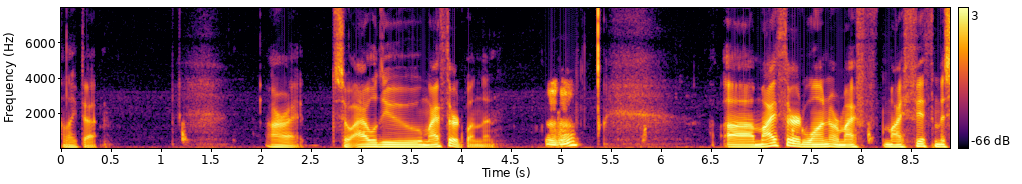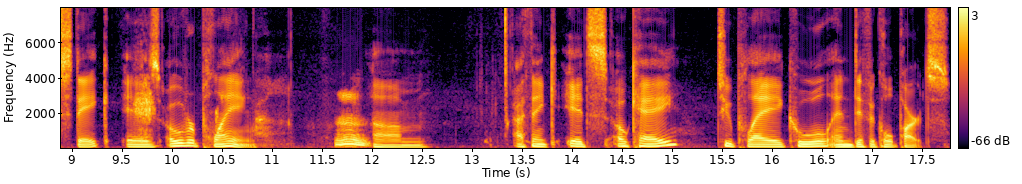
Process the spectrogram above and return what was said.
I like that. All right. So I will do my third one then. Mm-hmm. Uh, my third one, or my my fifth mistake, is overplaying. Mm. Um, I think it's okay to play cool and difficult parts,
